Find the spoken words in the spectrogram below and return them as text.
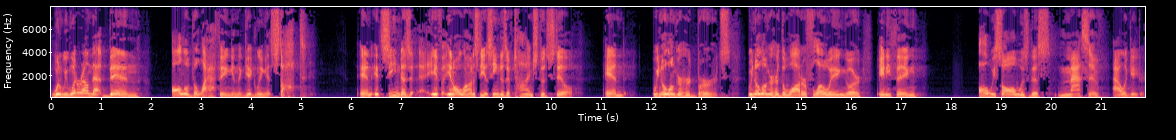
when we went around that bend, all of the laughing and the giggling it stopped, and it seemed as if, in all honesty, it seemed as if time stood still, and we no longer heard birds, we no longer heard the water flowing or anything all we saw was this massive alligator.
